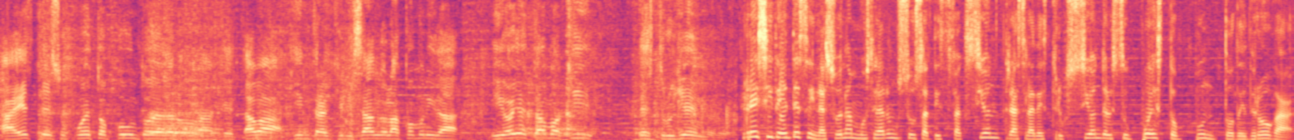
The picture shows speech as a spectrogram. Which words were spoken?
a este supuesto punto de drogas que estaba intranquilizando la comunidad y hoy estamos aquí destruyéndolo. Residentes en la zona mostraron su satisfacción tras la destrucción del supuesto punto de droga.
